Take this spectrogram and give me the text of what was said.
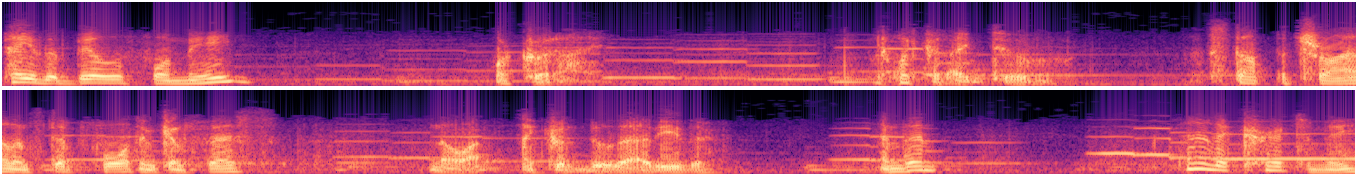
pay the bill for me? Or could I? What could I do? Stop the trial and step forth and confess? No, I, I couldn't do that either. And then, then it occurred to me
